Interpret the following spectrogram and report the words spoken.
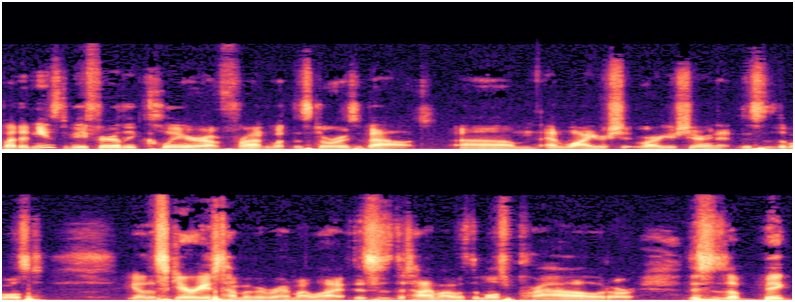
But it needs to be fairly clear up front what the story is about um, and why you're, why you're sharing it. This is the most you know, the scariest time I've ever had in my life. This is the time I was the most proud, or this is a big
